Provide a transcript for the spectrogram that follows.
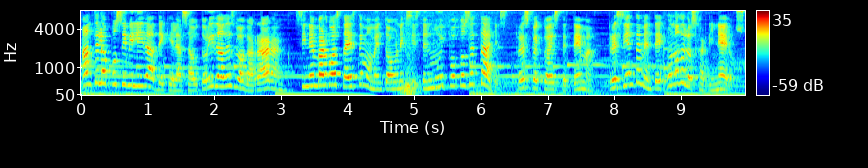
ante la posibilidad de que las autoridades lo agarraran. Sin embargo, hasta este momento aún existen muy pocos detalles respecto a este tema. Recientemente, uno de los jardineros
